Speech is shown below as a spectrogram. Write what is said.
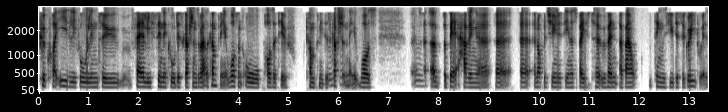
could quite easily fall into fairly cynical discussions about the company. It wasn't all positive company discussion. Mm-hmm. It was mm. a, a, bit having a, a, an opportunity and a space to vent about things you disagreed with.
